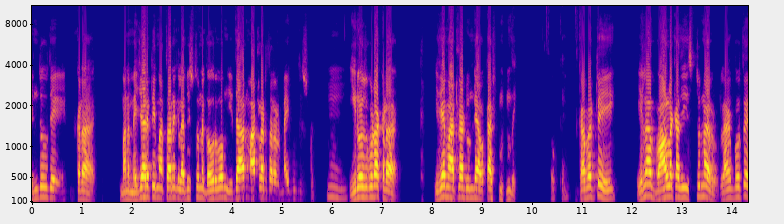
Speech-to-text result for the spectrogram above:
హిందూ ఇక్కడ మన మెజారిటీ మతానికి లభిస్తున్న గౌరవం ఇదా అని మాట్లాడతారు మైకులు తీసుకుని. ఉమ్, ఈ రోజు కూడా అక్కడ ఇదే మాట్లాడి ఉండే అవకాశం ఉంది. కాబట్టి ఇలా వాళ్ళకి అది ఇస్తున్నారు. లేకపోతే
